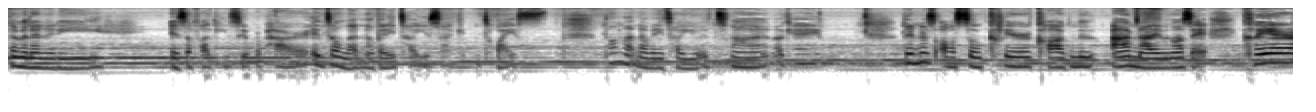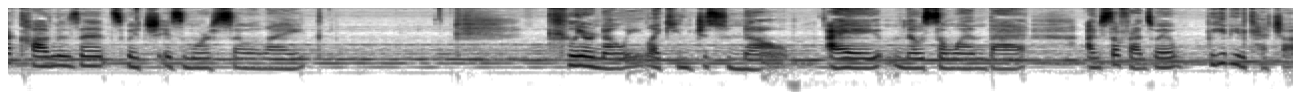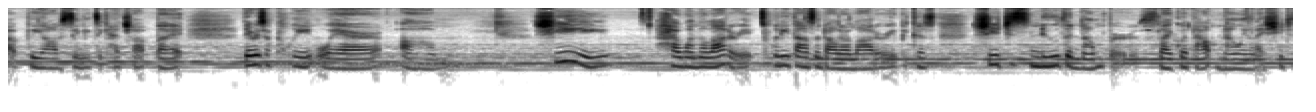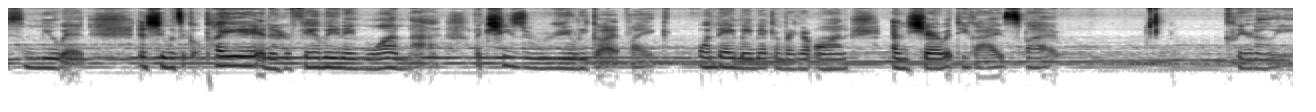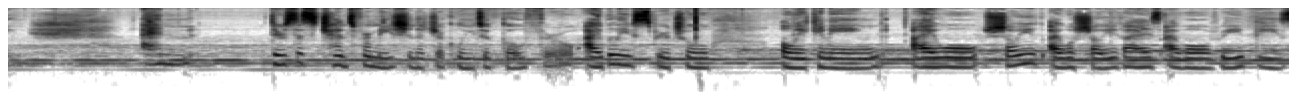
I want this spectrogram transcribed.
femininity is a fucking superpower. And don't let nobody tell you second, twice. Don't let nobody tell you it's not, okay? Then there's also claircognizance. I'm not even gonna say it. Claircognizance, which is more so like clear knowing, like you just know. I know someone that I'm still friends with. We need to catch up. We obviously need to catch up, but there was a point where um, she had won the lottery, $20,000 lottery, because she just knew the numbers, like without knowing, like she just knew it. And she went to go play it, and then her family, they won that. Like she's really good. Like one day, maybe I can bring her on and share with you guys, but clear knowing. And there's this transformation that you're going to go through. I believe spiritual awakening. I will show you I will show you guys. I will read these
